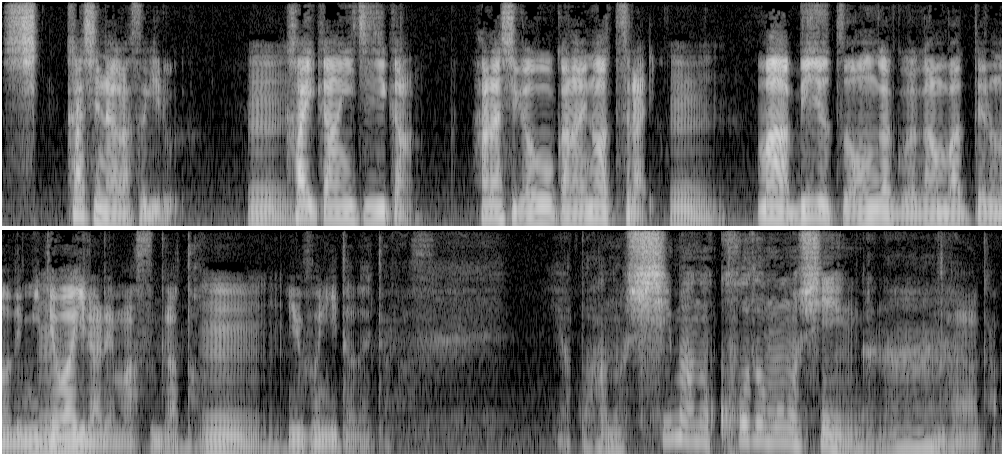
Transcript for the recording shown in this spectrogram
しかし長すぎる。うん。快感1時間。話が動かないのは辛い。うん。まあ、美術、音楽が頑張ってるので見てはいられますが、とうん。いうふうにいただいております。やっぱあの、島の子供のシーンがな。長かっ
